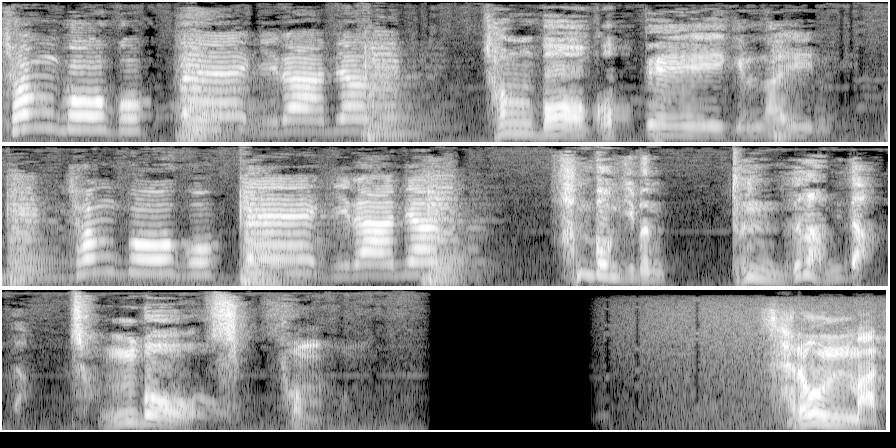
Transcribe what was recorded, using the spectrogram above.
정보 곱빼기라면, 정보 곱빼기 라인. 정보 곱빼기라면, 한 봉지면 든든합니다. 정보식품. 새로운 맛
